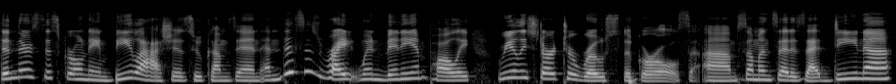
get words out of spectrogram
Then there's this girl named B Lashes who comes in, and this is right when Vinny and Pauly really start to roast the girls. Um, someone said, "Is that Dina?"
